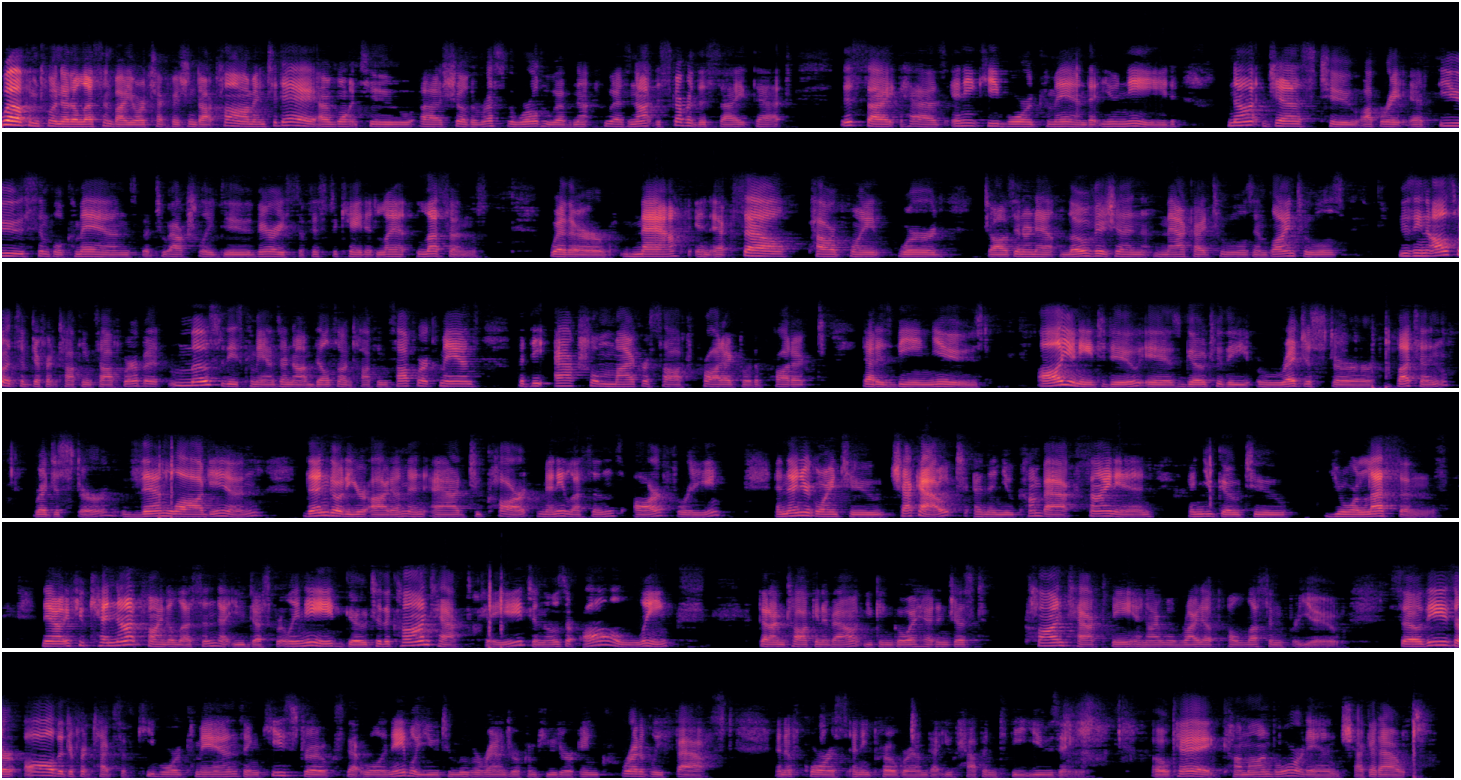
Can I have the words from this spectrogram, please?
Welcome to another lesson by YourTechVision.com, and today I want to uh, show the rest of the world who have not who has not discovered this site that this site has any keyboard command that you need, not just to operate a few simple commands, but to actually do very sophisticated le lessons, whether math in Excel, PowerPoint, Word, JAWS Internet, Low Vision, Mac iTools, and Blind Tools using all sorts of different talking software, but most of these commands are not built on talking software commands, but the actual Microsoft product or the product that is being used. All you need to do is go to the register button, register, then log in, then go to your item and add to cart. Many lessons are free. And then you're going to check out, and then you come back, sign in, and you go to your lessons. Now, if you cannot find a lesson that you desperately need, go to the contact page, and those are all links that I'm talking about. You can go ahead and just contact me, and I will write up a lesson for you. So these are all the different types of keyboard commands and keystrokes that will enable you to move around your computer incredibly fast. And of course, any program that you happen to be using. Okay, come on board and check it out.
